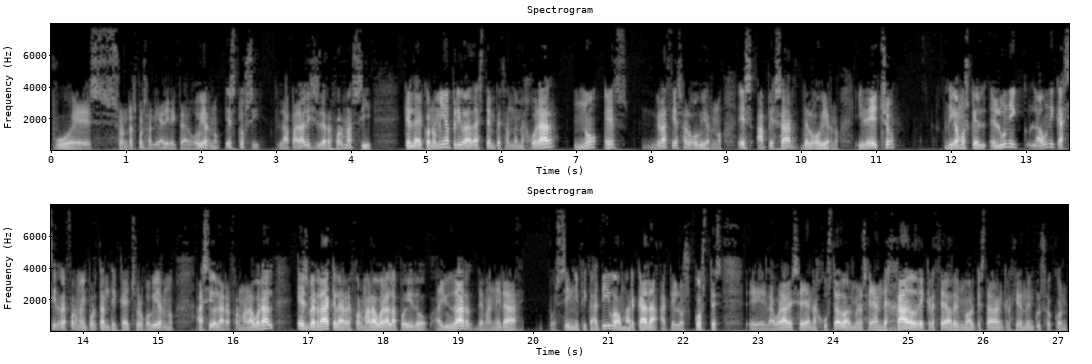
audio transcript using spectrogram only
pues son responsabilidad directa del gobierno. Esto sí, la parálisis de reformas sí. Que la economía privada esté empezando a mejorar no es gracias al gobierno, es a pesar del gobierno. Y de hecho, digamos que el, único, la única sí reforma importante que ha hecho el gobierno ha sido la reforma laboral. Es verdad que la reforma laboral ha podido ayudar de manera pues significativa o marcada a que los costes eh, laborales se hayan ajustado, al menos hayan dejado de crecer al ritmo al que estaban creciendo incluso con,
